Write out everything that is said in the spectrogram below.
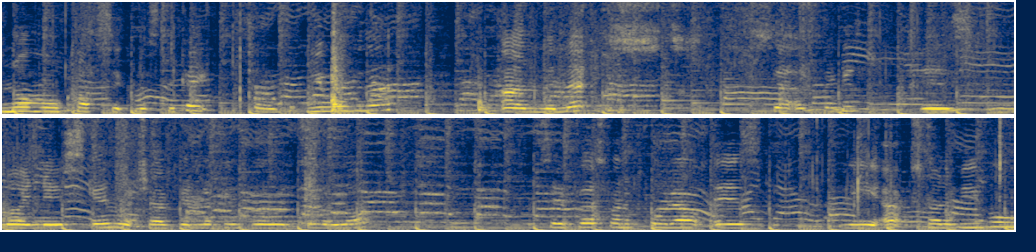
normal classic Mr. Cake. So you over there. And the next set of figures is my new skin, which I've been looking forward to a lot. So first one I've pulled out is the Axeman of Evil.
